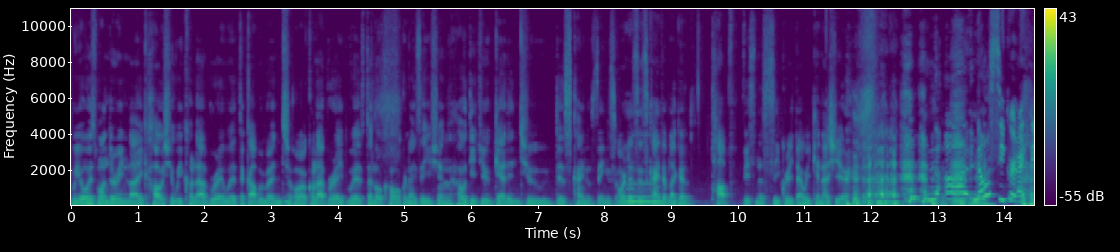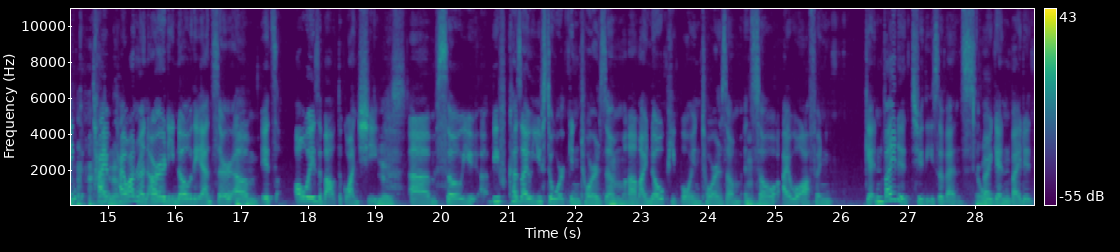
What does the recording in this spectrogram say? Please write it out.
we always wondering like how should we collaborate with the government or collaborate with the local organization? How did you get into this kind of things, or this is kind of like a top business secret that we cannot share? no, uh, no secret. I think tai- Yeah. Taiwan already know the answer. Um, It's always about the guanxi. yes. Um, so you because I used to work in tourism, um, I know people in tourism, and so I will often get invited to these events. Oh. I get invited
